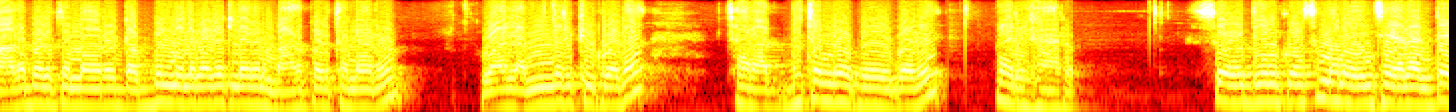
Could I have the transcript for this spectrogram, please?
బాధపడుతున్నారో డబ్బులు నిలబడట్లేదని బాధపడుతున్నారో వాళ్ళందరికీ కూడా చాలా అద్భుతంగా ఉపయోగపడే పరిహారం. సో దీనికోసం మనం ఏం చేయాలంటే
